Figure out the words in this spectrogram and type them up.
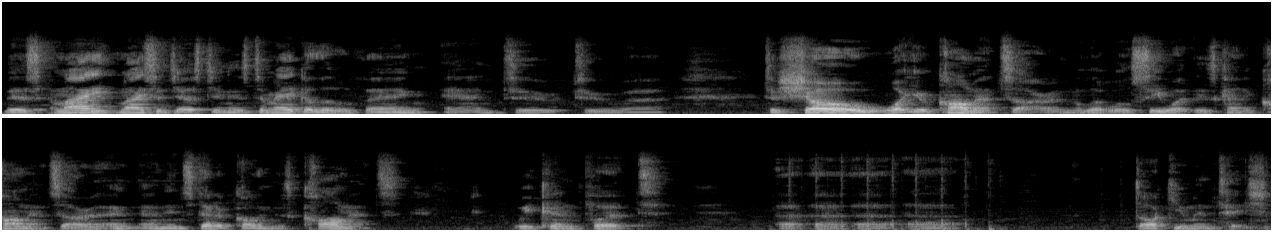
this. My my suggestion is to make a little thing and to to uh, to show what your comments are, and we'll, see what these kind of comments are. And, and instead of calling this comments, we can put uh, uh, uh, uh documentation.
